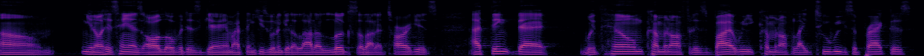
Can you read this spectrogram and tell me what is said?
um, you know, his hands all over this game. I think he's going to get a lot of looks, a lot of targets. I think that with him coming off of this bye week, coming off of like two weeks of practice,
